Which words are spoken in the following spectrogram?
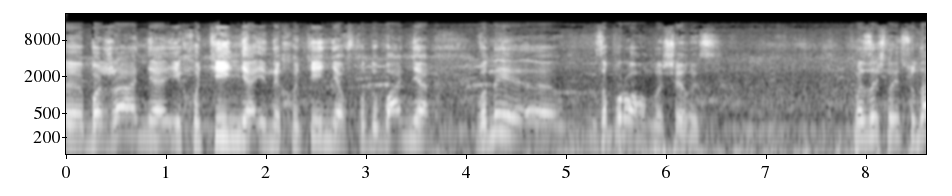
е, бажання і хотіння, і нехотіння, вподобання, вони е, за порогом лишились. Ми зайшли сюди,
